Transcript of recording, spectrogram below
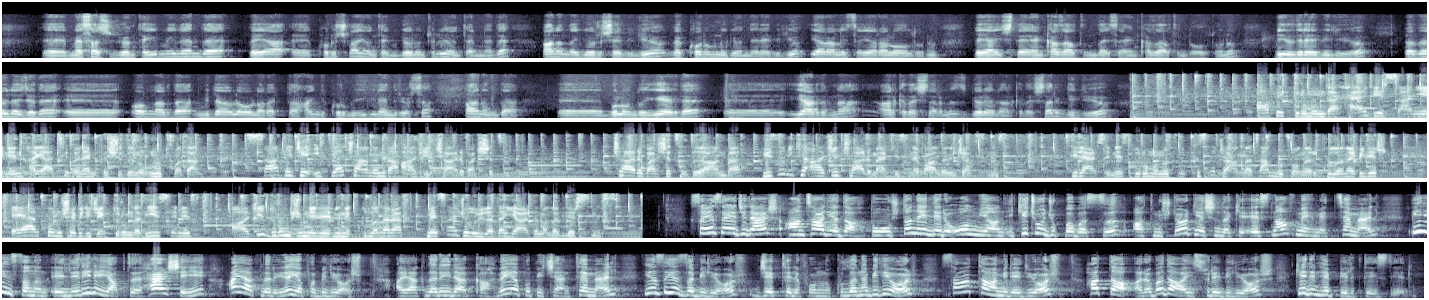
e, mesaj yöntemiyle de veya e, konuşma yöntemi, görüntülü yöntemle de anında görüşebiliyor ve konumunu gönderebiliyor. Yaralıysa yaralı olduğunu veya işte enkaz altındaysa enkaz altında olduğunu bildirebiliyor. Ve böylece de e, onlar da müdahale olarak da hangi kurumu ilgilendiriyorsa anında e, bulunduğu yerde e, yardımla arkadaşlarımız, görevli arkadaşlar gidiyor. Afet durumunda her bir saniyenin hayati önem taşıdığını unutmadan sadece ihtiyaç anında acil çağrı başlatın. Çağrı başlatıldığı anda 112 acil çağrı merkezine bağlanacaksınız. Dilerseniz durumunuzu kısaca anlatan butonları kullanabilir. Eğer konuşabilecek durumda değilseniz acil durum cümlelerini kullanarak mesaj yoluyla da yardım alabilirsiniz. Sayın seyirciler, Antalya'da doğuştan elleri olmayan iki çocuk babası 64 yaşındaki esnaf Mehmet Temel bir insanın elleriyle yaptığı her şeyi ayaklarıyla yapabiliyor. Ayaklarıyla kahve yapıp içen Temel yazı yazabiliyor, cep telefonunu kullanabiliyor, saat tamir ediyor, hatta araba dahi sürebiliyor. Gelin hep birlikte izleyelim.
